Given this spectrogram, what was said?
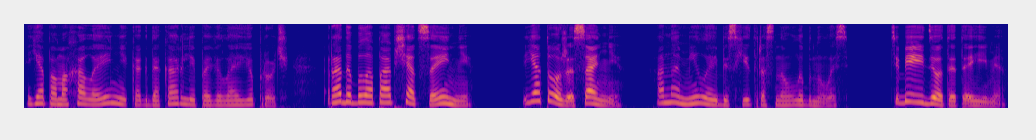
Я помахала Энни, когда Карли повела ее прочь. Рада была пообщаться, Энни. Я тоже, Санни. Она мило и бесхитростно улыбнулась. Тебе идет это имя.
